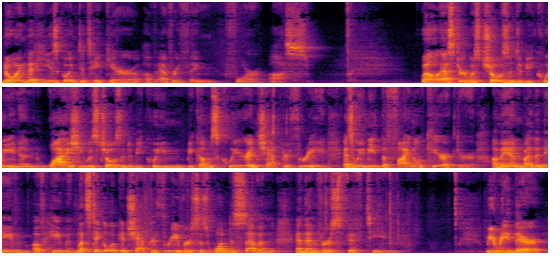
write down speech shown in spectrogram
knowing that he is going to take care of everything for us. Well, Esther was chosen to be queen, and why she was chosen to be queen becomes clear in chapter 3 as we meet the final character, a man by the name of Haman. Let's take a look at chapter 3, verses 1 to 7, and then verse 15. We read there,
